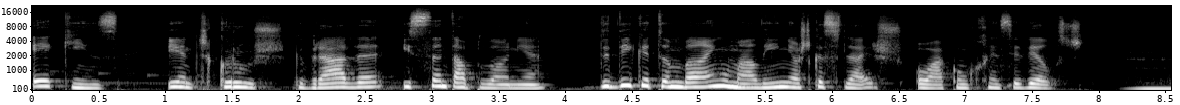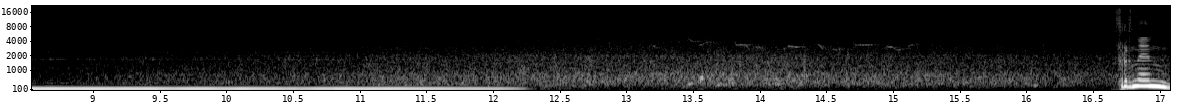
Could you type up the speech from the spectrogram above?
E15, entre Cruz, Quebrada e Santa Apolónia. Dedica também uma linha aos cacilheiros ou à concorrência deles. Fernando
